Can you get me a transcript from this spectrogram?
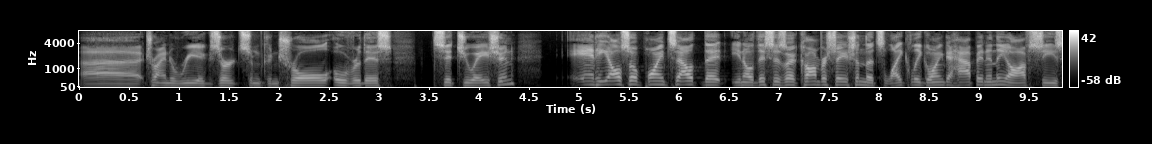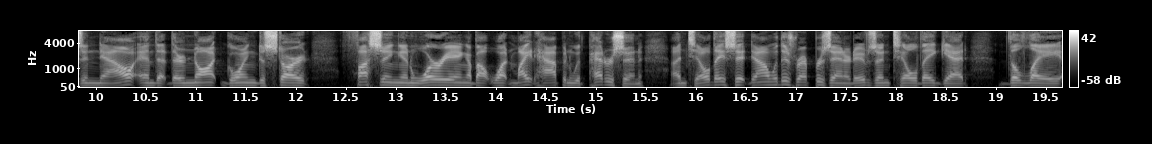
uh, trying to re exert some control over this situation. And he also points out that, you know, this is a conversation that's likely going to happen in the off season now, and that they're not going to start fussing and worrying about what might happen with Pettersson until they sit down with his representatives, until they get the lay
